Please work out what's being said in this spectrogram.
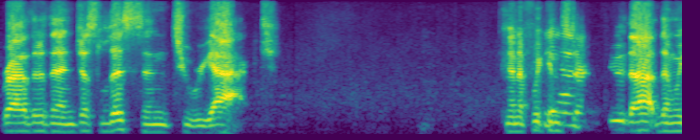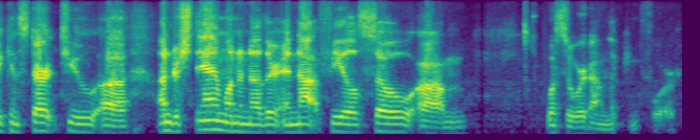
rather than just listen to react. And if we can yeah. start to do that, then we can start to uh, understand one another and not feel so, um, what's the word I'm looking for?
